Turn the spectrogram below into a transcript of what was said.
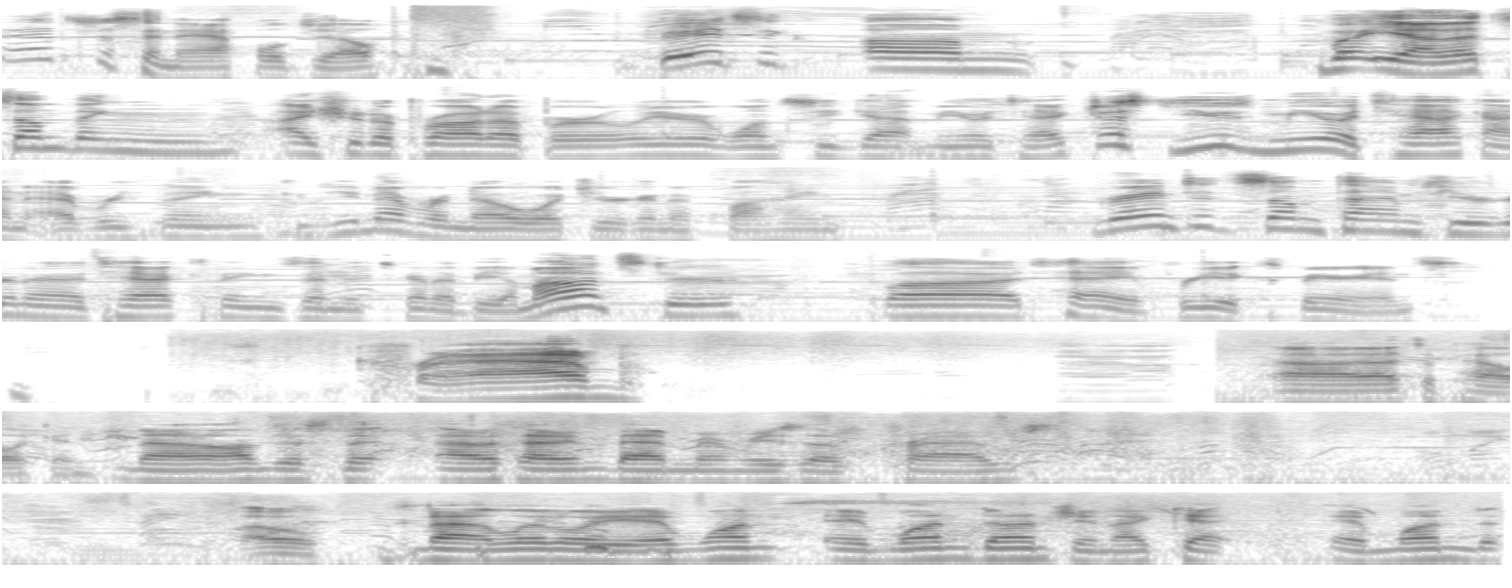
It's just an apple gel. Basic, um, but yeah, that's something I should have brought up earlier once you got Mieu Attack. Just use Mieu Attack on everything, because you never know what you're gonna find. Granted, sometimes you're gonna attack things and it's gonna be a monster, but hey, free experience. Crab. Uh, that's a pelican. No, I'm just I was having bad memories of crabs. Oh. Not literally. In one in one dungeon, I can't. In one,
